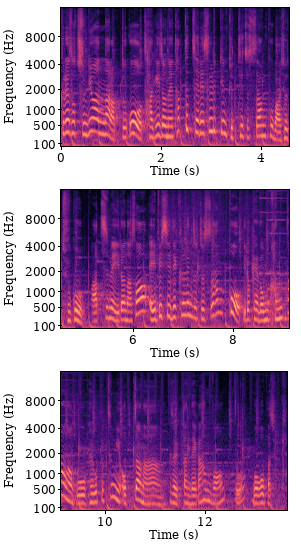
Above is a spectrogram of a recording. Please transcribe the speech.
그래서 중요한 날 앞두고 자기 전에 tart cherry sleeping beauty 주스 한 포 마셔주고 아침에 일어나서 ABCD cleanse 주스 한 포 이렇게 너무 간단하고 배고플 틈이 없잖아. 그래서 일단 내가 한번 또 먹어봐 줄게.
